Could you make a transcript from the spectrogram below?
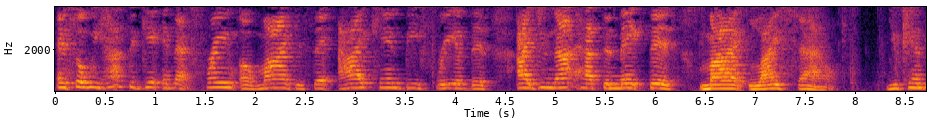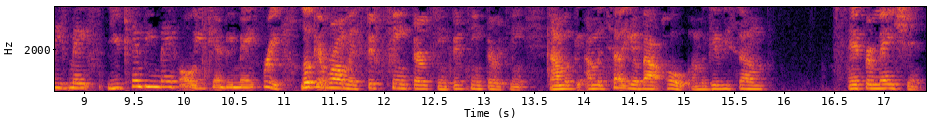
And so we have to get in that frame of mind to say, I can be free of this. I do not have to make this my lifestyle. You can be made, you can be made whole. You can be made free. Look at Romans 15, 13, 15, 13. I'm going to tell you about hope. I'm going to give you some information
